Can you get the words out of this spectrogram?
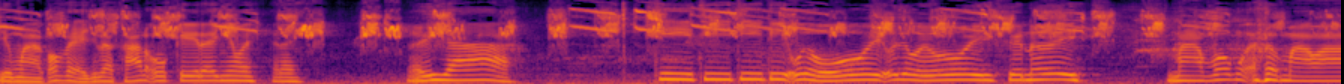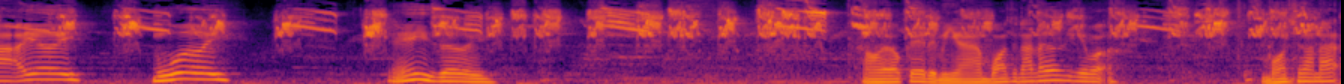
Nhưng mà có vẻ như là khá là ok đây anh em ơi. Đây đấy da, thi thi thi thi. Ôi rồi ôi rồi ôi khuyên ơi. Mà vông mà ấy ơi múa ơi. Đấy rồi rồi ok, để mình à, bón cho nó nữa anh em ạ bón cho nó đã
